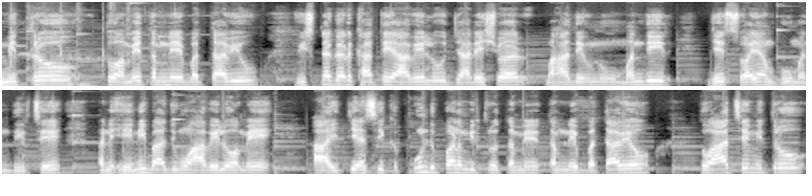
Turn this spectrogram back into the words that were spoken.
મિત્રો, તો અમે તમને બતાવ્યું, વિસનગર ખાતે આવેલું જારેશ્વર મહાદેવનું મંદિર, જે સ્વયંભૂ મંદિર છે. અને એની બાજુમાં આવેલો અમે આ ઐતિહાસિક કુંડ પણ મિત્રો તમે, તમને બતાવ્યો. તો આ છે મિત્રો,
